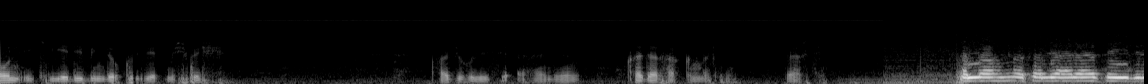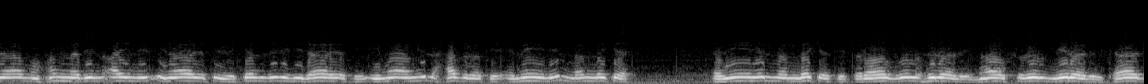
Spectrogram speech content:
12.7.1975 Hacı Hulusi Efendi'nin kader hakkındaki dersi. اللهم صل على سيدنا محمد عين العناية وكنز الهداية إمام الحضرة أمين المملكة أمين المملكة طراز الهلال ناصر الملل تاج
